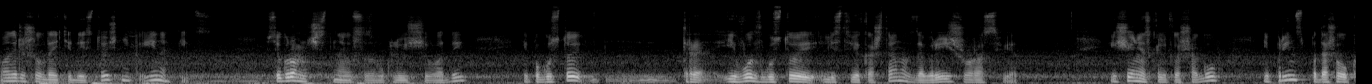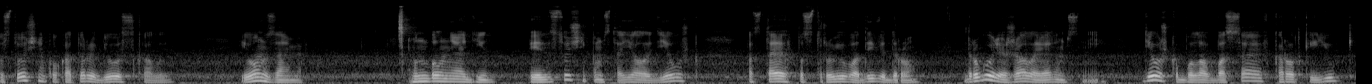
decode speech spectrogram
Он решил дойти до источника и напиться. Все громче становился звук льющей воды, и, по густой, и вот в густой листве каштанов забрежил рассвет – еще несколько шагов, и принц подошел к источнику, который бил из скалы. И он замер. Он был не один. Перед источником стояла девушка, подставив под струю воды ведро. Другой лежала рядом с ней. Девушка была босая, в короткой юбке,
